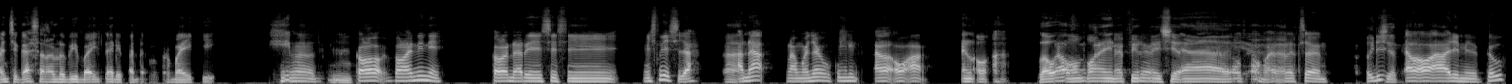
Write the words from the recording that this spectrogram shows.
mencegah selalu lebih baik daripada memperbaiki Hmm. Kalau kalau ini nih, kalau dari sisi bisnis ya, Ah. ada namanya hukum LOA. LOA. Law of Affirmation. ya Law of Attraction. Affirmation. LOA ini tuh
